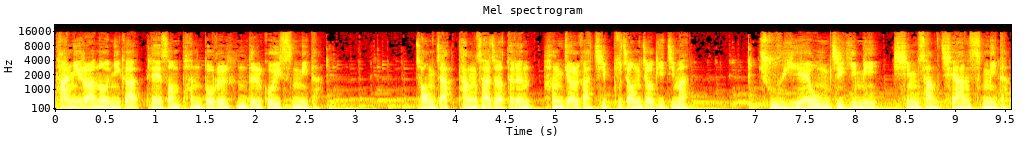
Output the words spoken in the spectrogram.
단일화 논의가 대선 판도를 흔들고 있습니다. 정작 당사자들은 한결같이 부정적이지만 주위의 움직임이 심상치 않습니다.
